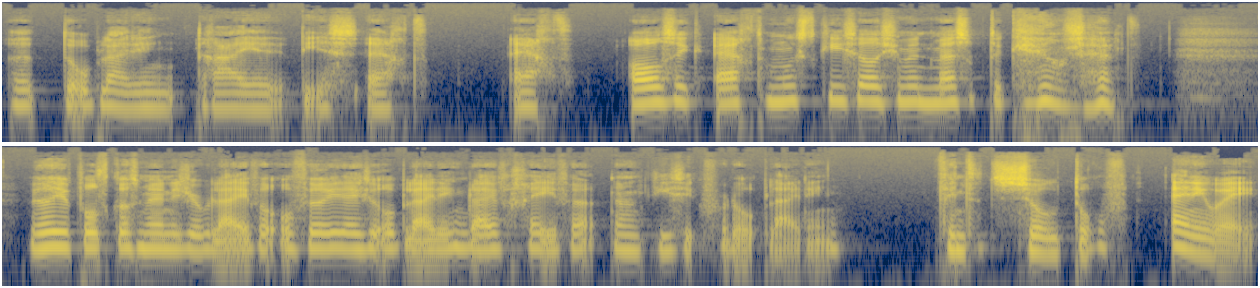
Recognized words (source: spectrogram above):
de opleiding draaien, die is echt, echt. Als ik echt moest kiezen als je me het mes op de keel zet. Wil je podcastmanager blijven of wil je deze opleiding blijven geven? Dan kies ik voor de opleiding. vind het zo tof. Anyway,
